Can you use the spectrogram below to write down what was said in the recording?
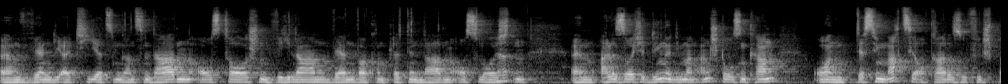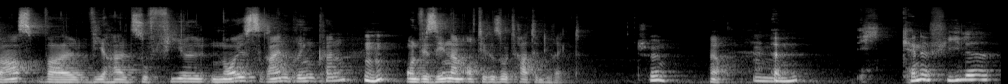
Ähm, wir werden die IT jetzt im ganzen Laden austauschen. WLAN werden wir komplett den Laden ausleuchten. Ja. Ähm, alle solche Dinge, die man anstoßen kann. Und deswegen macht es ja auch gerade so viel Spaß, weil wir halt so viel Neues reinbringen können mhm. und wir sehen dann auch die Resultate direkt. Schön. Ja. Mhm. Ähm, ich kenne viele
